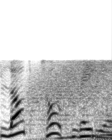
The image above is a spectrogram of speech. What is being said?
Blog Talk Radio.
